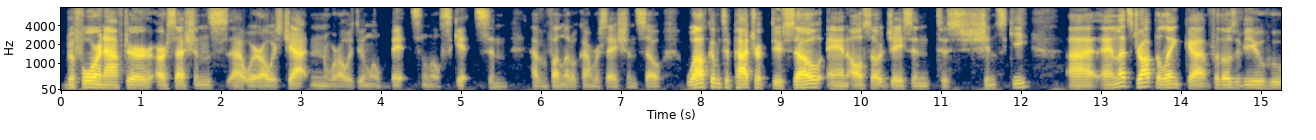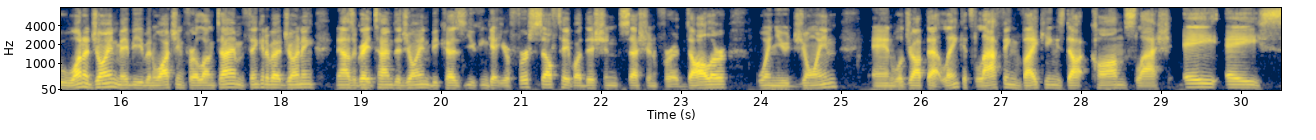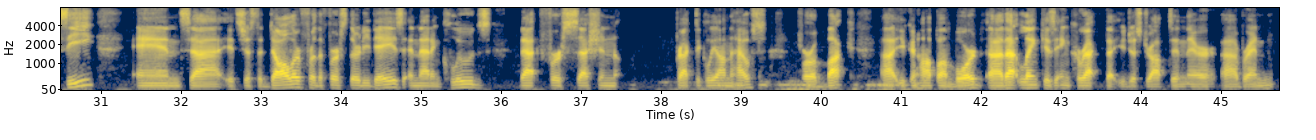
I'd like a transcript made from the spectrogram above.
before and after our sessions, uh, we're always chatting. We're always doing little bits and little skits and having fun little conversations. So, welcome to Patrick Dussault and also Jason Tushinsky. Uh, and let's drop the link uh, for those of you who want to join. Maybe you've been watching for a long time, thinking about joining. Now is a great time to join because you can get your first self tape audition session for a dollar when you join. And we'll drop that link. It's laughingvikings.com slash AAC. And uh, it's just a dollar for the first 30 days. And that includes that first session practically on the house for a buck. Uh, you can hop on board. Uh, that link is incorrect that you just dropped in there, uh, Brandon.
